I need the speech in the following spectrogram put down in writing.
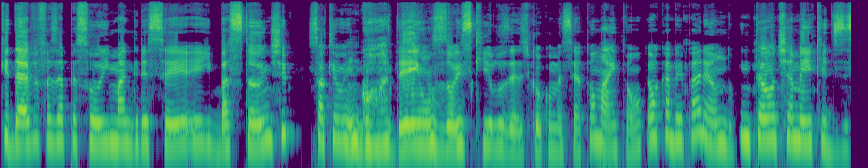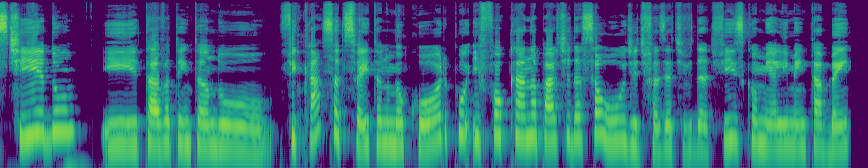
que deve fazer a pessoa emagrecer bastante. Só que eu engordei uns 2 quilos desde que eu comecei a tomar, então eu acabei parando. Então eu tinha meio que desistido, e tava tentando ficar satisfeita no meu corpo e focar na parte da saúde, de fazer atividade física, me alimentar bem,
